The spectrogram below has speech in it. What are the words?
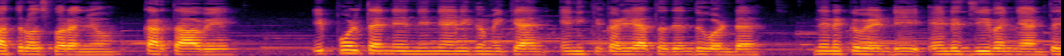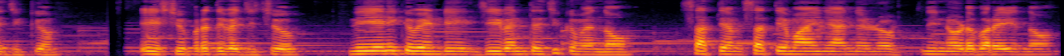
പത്രോസ് പറഞ്ഞു കർത്താവെ ഇപ്പോൾ തന്നെ നിന്നെ അനുഗമിക്കാൻ എനിക്ക് കഴിയാത്തത് എന്തുകൊണ്ട് നിനക്ക് വേണ്ടി എന്റെ ജീവൻ ഞാൻ ത്യജിക്കും. യേശു പ്രതിവചിച്ചു നീ എനിക്ക് വേണ്ടി ജീവൻ ത്യജിക്കുമെന്നോ? സത്യം സത്യമായി ഞാൻ നിന്നോ- നിന്നോട് പറയുന്നു.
